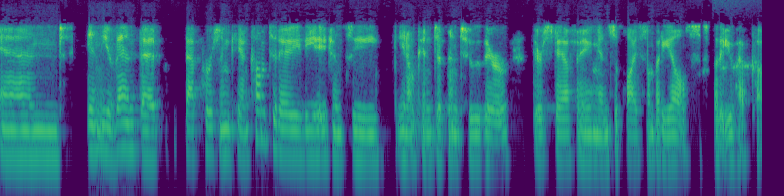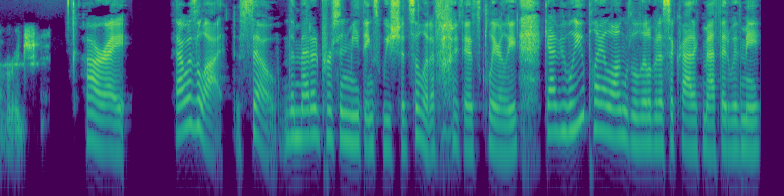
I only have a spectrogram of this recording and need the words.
And in the event that that person can't come today, the agency, you know, can dip into their their staffing and supply somebody else so that you have coverage. All right. That was a lot. So the med person me thinks we should solidify this clearly. Gabby, will you play along with a little bit of Socratic method with me?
